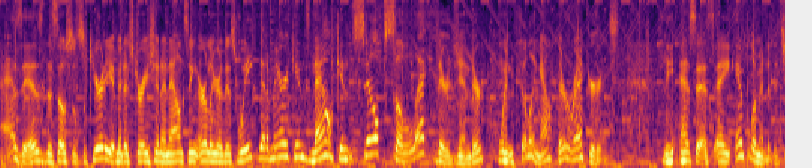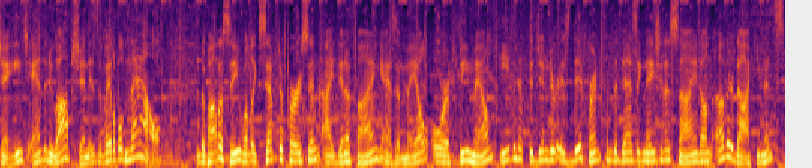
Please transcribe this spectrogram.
As is the Social Security Administration announcing earlier this week that Americans now can self select their gender when filling out their records. The SSA implemented the change, and the new option is available now. The policy will accept a person identifying as a male or a female, even if the gender is different from the designation assigned on other documents,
